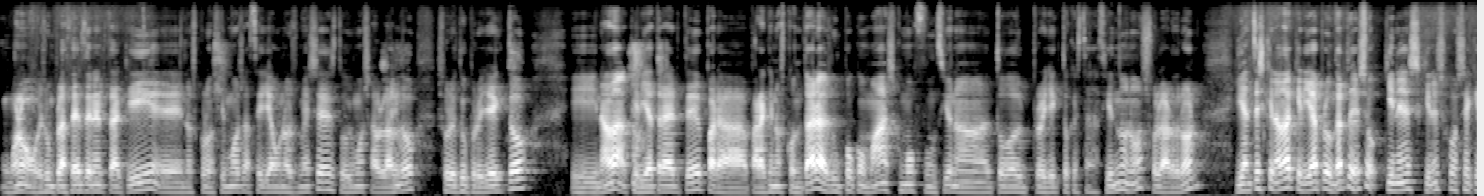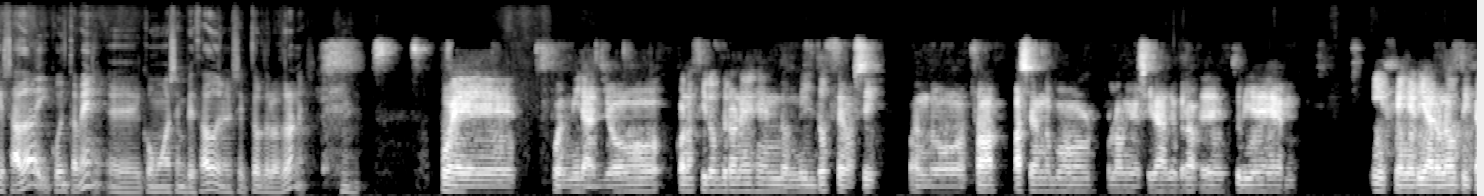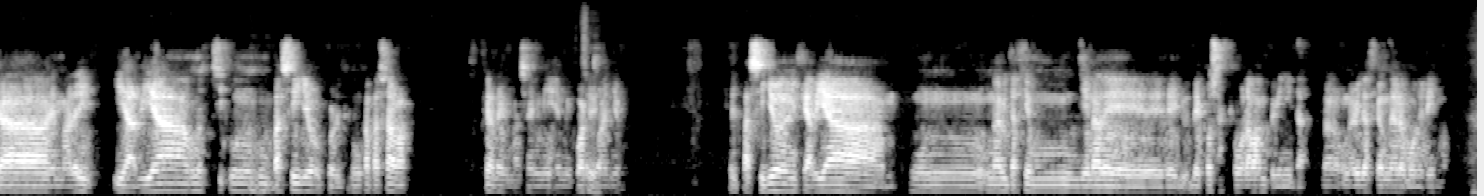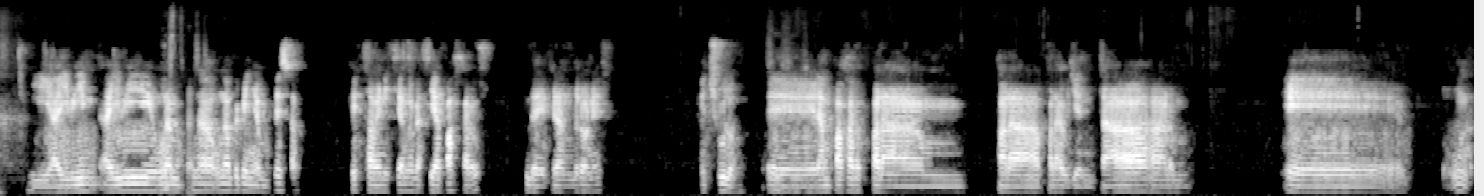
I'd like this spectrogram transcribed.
Bueno, es un placer tenerte aquí. Eh, nos conocimos hace ya unos meses, estuvimos hablando sobre tu proyecto y nada, quería traerte para, que nos contaras un poco más cómo funciona todo el proyecto que estás haciendo, ¿no? Solar Drone. Y antes que nada quería preguntarte eso, ¿quién es, quién es José Quesada? Y cuéntame eh, cómo has empezado en el sector de los drones. Pues, pues mira, yo conocí los drones en 2012 o así, cuando estaba paseando por, la universidad. Yo eh, estudié ingeniería aeronáutica en Madrid y había un, pasillo por el que nunca pasaba fíjate más en mi, en mi cuarto año, el pasillo en el que había una habitación llena de, cosas que volaban pequeñitas, una, habitación de aeromodelismo. Y ahí vi, ahí vi una, pequeña empresa que estaba iniciando que hacía pájaros, de, eran drones. Qué chulo. Eh, eran pájaros para, para, para ahuyentar eh,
